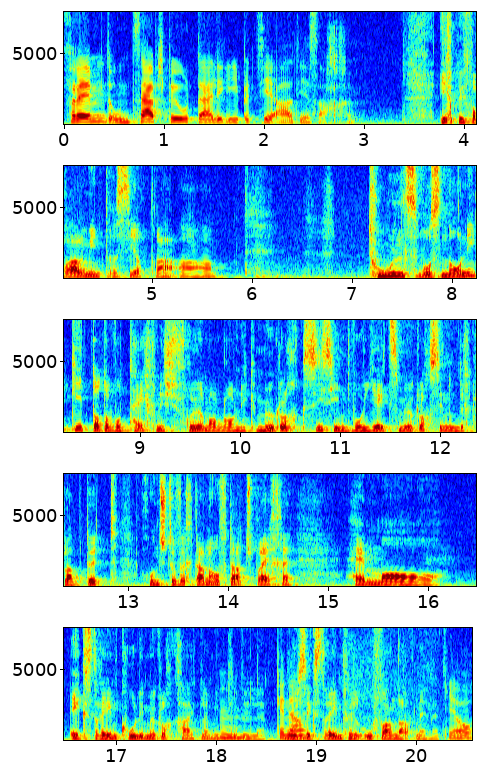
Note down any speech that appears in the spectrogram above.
Fremd- und Selbstbeurteilung einbeziehen, all diese Sachen. Ich bin vor allem interessiert daran, Tools, die es noch nicht gibt oder die technisch früher noch, nicht möglich sind, die jetzt möglich sind. Und ich glaube, dort kommst du vielleicht auch noch auf das sprechen, haben wir extrem coole Möglichkeiten mittlerweile, mhm, genau. wo extrem viel Aufwand abnehmen. Ja,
